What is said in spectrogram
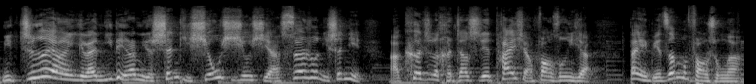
你这样一来，你得让你的身体休息休息啊！虽然说你身体啊克制了很长时间，他也想放松一下，但也别这么放松啊。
